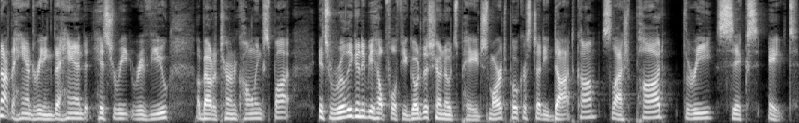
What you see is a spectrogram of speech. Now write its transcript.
Not the hand reading, the hand history review about a turn calling spot. It's really going to be helpful if you go to the show notes page, smartpokerstudy.com slash pod 368.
